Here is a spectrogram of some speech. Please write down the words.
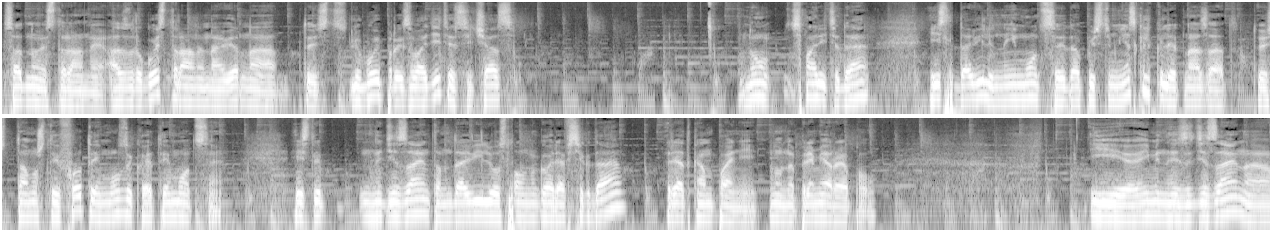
С одной стороны. А с другой стороны, наверное, то есть любой производитель сейчас... Ну, смотрите, да, если давили на эмоции, допустим, несколько лет назад, то есть потому что и фото, и музыка это эмоции – если на дизайн там давили, условно говоря, всегда ряд компаний, ну, например, Apple, и именно из-за дизайна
